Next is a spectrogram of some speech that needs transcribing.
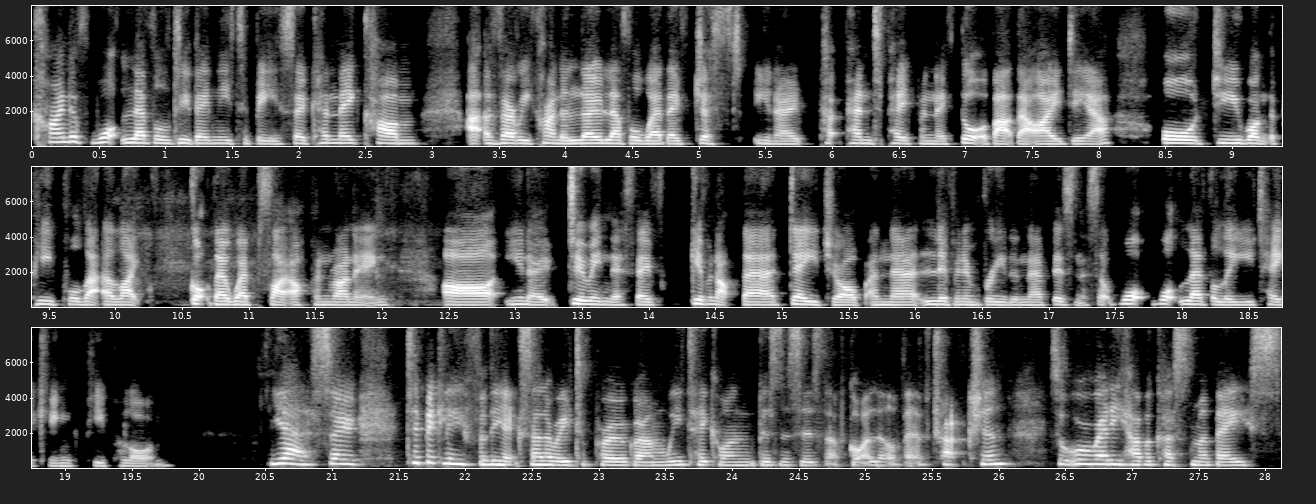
kind of what level do they need to be? So can they come at a very kind of low level where they've just you know put pen to paper and they've thought about that idea? Or do you want the people that are like got their website up and running are you know doing this they've given up their day job and they're living and breathing their business? At what what level are you taking people on Yeah, so typically for the accelerator program, we take on businesses that have got a little bit of traction. So already have a customer base,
